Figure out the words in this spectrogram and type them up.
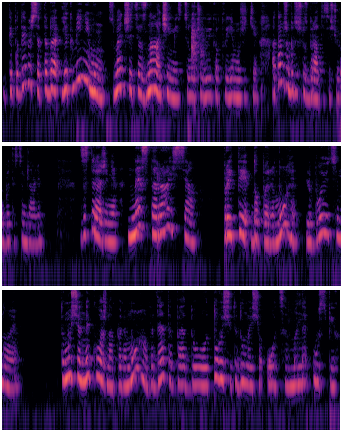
і ти подивишся, в тебе як мінімум зменшиться значимість цього чоловіка в твоєму житті, а там вже будеш розбиратися, що робити з цим далі. Застереження: не старайся прийти до перемоги любою ціною. Тому що не кожна перемога веде тебе до того, що ти думаєш, що о, це в мене успіх.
